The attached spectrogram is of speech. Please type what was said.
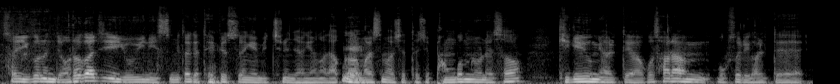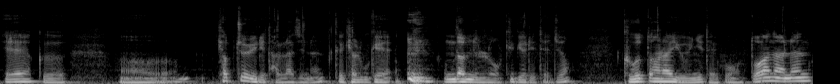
사실 이거는 여러 가지 요인이 있습니다. 그러니까 대표성에 미치는 영향은 아까 네. 말씀하셨듯이 방법론에서 기계음이 할 때하고 사람 목소리가 할 때의 그 어, 협조율이 달라지는 그 결국에 응답률로 귀결이 되죠. 그것도 하나의 요인이 되고 또 하나는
